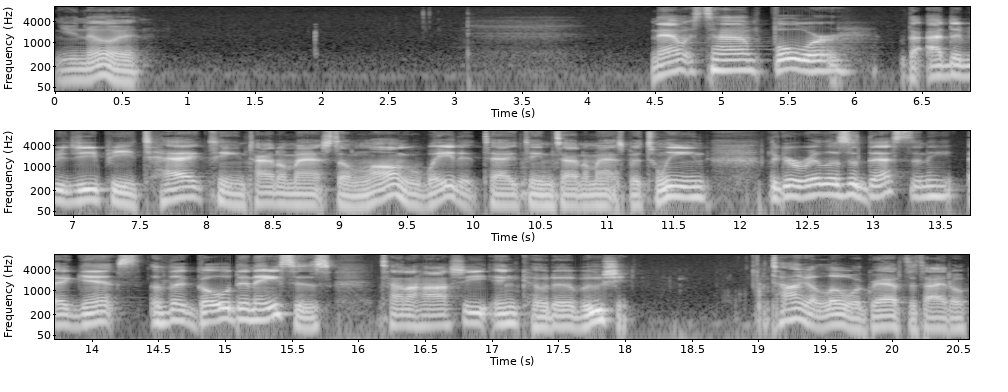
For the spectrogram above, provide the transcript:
you know it. Now it's time for the IWGP Tag Team title match, the long awaited tag team title match between the Guerrillas of Destiny against the Golden Aces, Tanahashi and Kota Ibushi. Tonga Loa grabs the title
